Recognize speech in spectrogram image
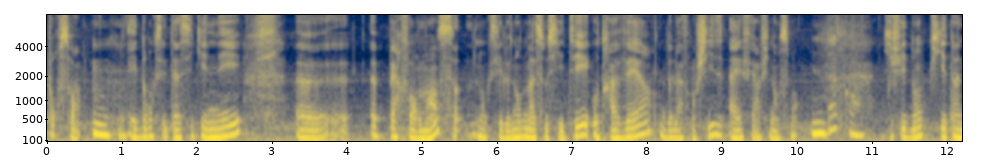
pour soi Mhm. Et donc, c'est ainsi qu'est né euh, Up Performance. Donc, c'est le nom de ma société au travers de la franchise AFR Financement, D'accord. qui, fait donc, qui, est, un,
